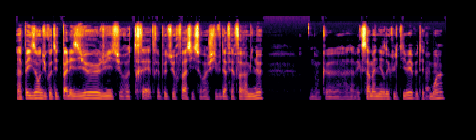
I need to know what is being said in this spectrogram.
un paysan du côté de Palaisieux, lui, sur très très peu de surface, il sort un chiffre d'affaires faramineux. Donc, avec sa manière de cultiver, peut-être moins.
